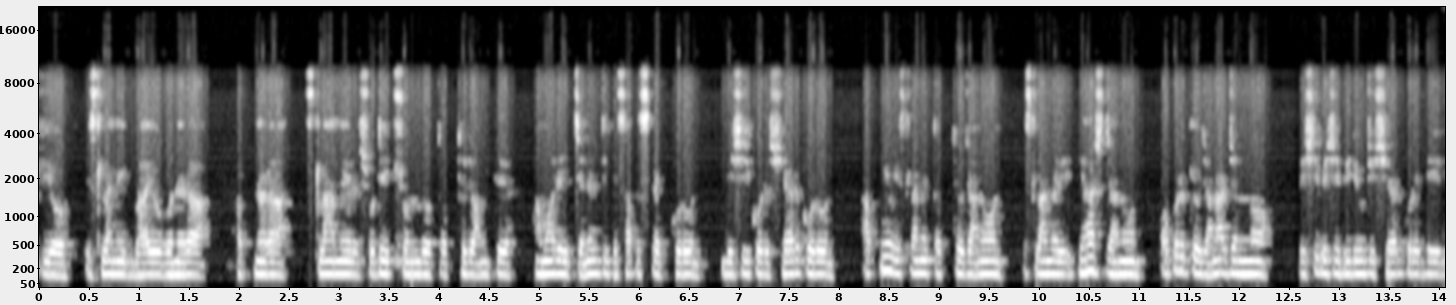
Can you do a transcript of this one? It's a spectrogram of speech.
প্রিয় ইসলামিক ভাই ও বোনেরা, আপনারা ইসলামের সঠিক সুন্দর তথ্য জানতে আমার এই চ্যানেলটিকে সাবস্ক্রাইব করুন, বেশি করে শেয়ার করুন আপনিও ইসলামের তথ্য জানুন, ইসলামের ইতিহাস জানুন, অপরকেও জানার জন্য বেশি বেশি ভিডিওটি শেয়ার করে দিন।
